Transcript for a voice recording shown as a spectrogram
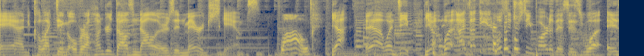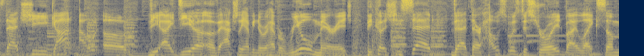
and collecting over a hundred thousand dollars in marriage scams. Wow. Yeah, yeah, it went deep. You know, but I thought the most interesting part of this is what is that she got out of the idea of actually having to have a real marriage because she said that their house was destroyed by like some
